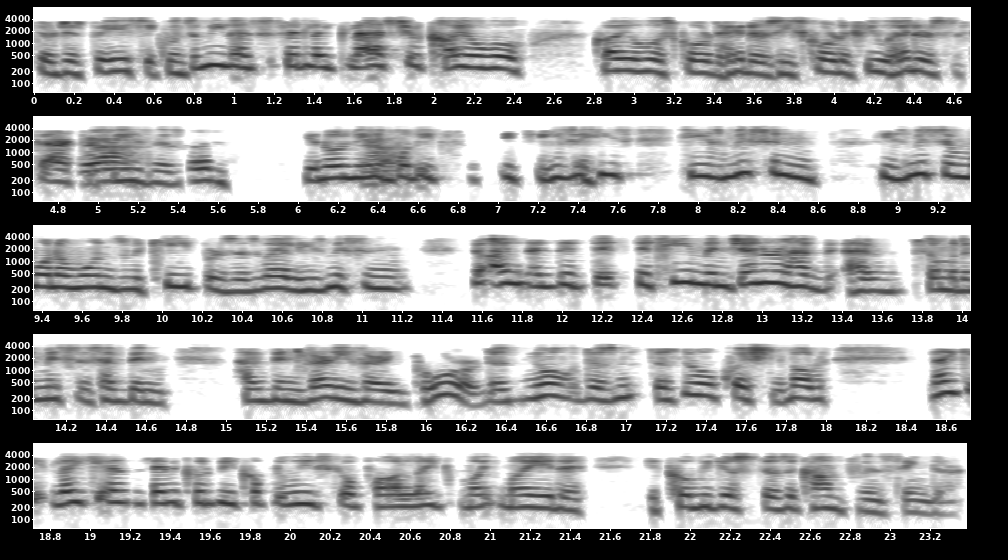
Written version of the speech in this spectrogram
They're just basic ones. I mean, as I said, like last year, Kyogo, Kyogo scored headers. He scored a few headers to start the season as well. You know what I mean? Yeah. But it's, it's he's he's he's missing he's missing one on ones with keepers as well. He's missing and and the, the, the team in general have have some of the misses have been have been very very poor. There's no there's there's no question about it. Like like as I said, it could be a couple of weeks ago, Paul. Like my Maeda, it could be just there's a confidence thing there.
